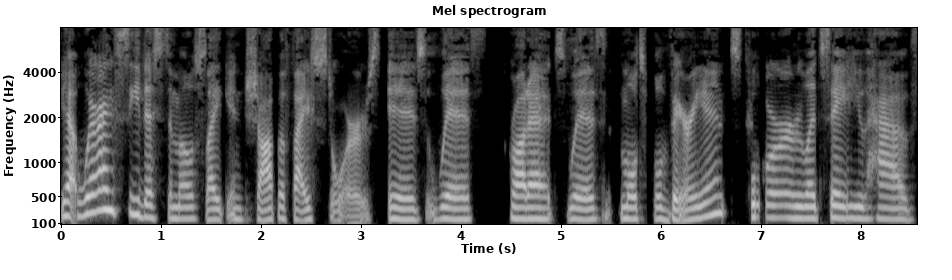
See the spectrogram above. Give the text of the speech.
Yeah. Where I see this the most, like in Shopify stores is with products with multiple variants. Or let's say you have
